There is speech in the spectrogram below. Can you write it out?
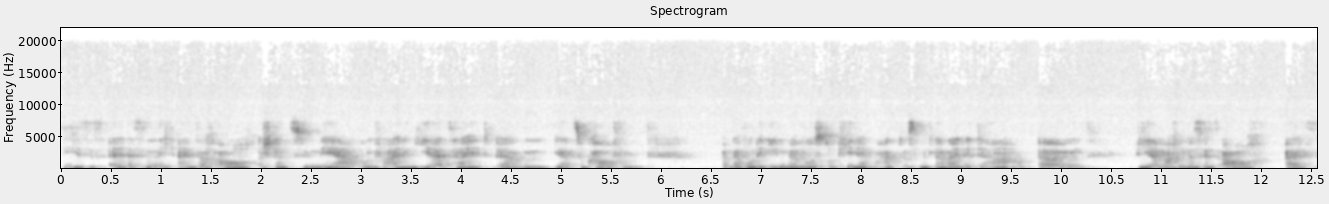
dieses Essen nicht einfach auch stationär und vor allem jederzeit ähm, ja, zu kaufen? Und da wurde ihm bewusst, okay, der Markt ist mittlerweile da. Ähm, wir machen das jetzt auch als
